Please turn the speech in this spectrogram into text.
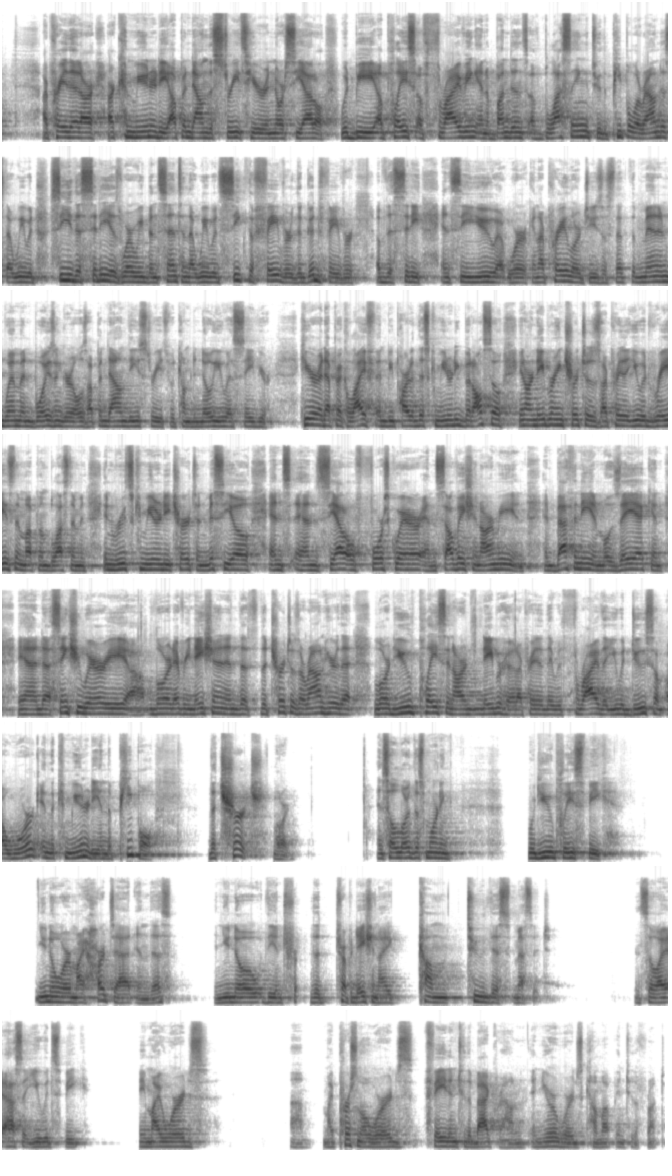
I pray that our, our community up and down the streets here in North Seattle would be a place of thriving and abundance, of blessing to the people around us, that we would see the city as where we've been sent, and that we would seek the favor, the good favor of the city, and see you at work. And I pray, Lord Jesus, that the men and women, boys and girls up and down these streets would come to know you as Savior here at Epic Life and be part of this community, but also in our neighboring churches. I pray that you would raise them up and bless them in, in Roots Community Church and Missio and, and Seattle Foursquare and Salvation Army and, and Bethany and Mosaic and, and uh, Sanctuary, uh, Lord, every nation and the, the churches around here that, Lord, you've placed in our neighborhood. I pray that they would thrive, that you would do some a work in the community, in the people, the church, Lord. And so, Lord, this morning, would you please speak? You know where my heart's at in this, and you know the, the trepidation I come to this message. And so I ask that you would speak. May my words, um, my personal words, fade into the background, and your words come up into the front.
